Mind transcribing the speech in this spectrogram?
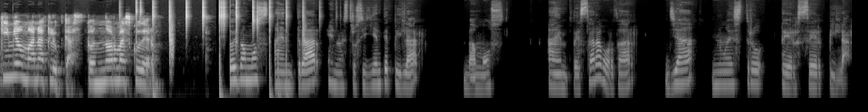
Alquimia Humana Clubcast con Norma Escudero. Hoy vamos a entrar en nuestro siguiente pilar. Vamos a empezar a abordar ya nuestro tercer pilar.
